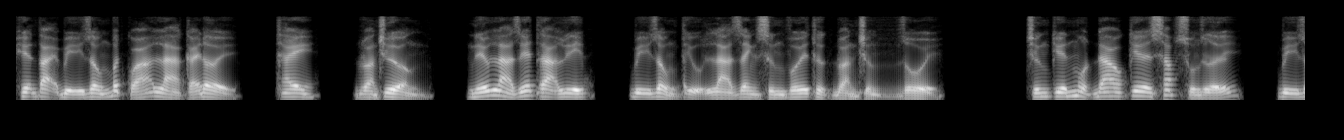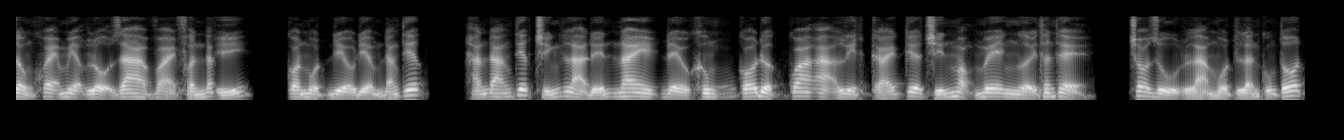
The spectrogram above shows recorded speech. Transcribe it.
Hiện tại bị rồng bất quá là cái đời, thay, đoàn trưởng, nếu là giết ạ lịt, bị rồng tiểu là danh xứng với thực đoàn trưởng rồi. Chứng kiến một đao kia sắp xuống dưới, bị rồng khoe miệng lộ ra vài phần đắc ý, còn một điều điểm đáng tiếc, hắn đáng tiếc chính là đến nay đều không có được qua ạ lịt cái kia chín mọng mê người thân thể, cho dù là một lần cũng tốt.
